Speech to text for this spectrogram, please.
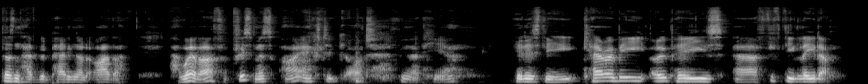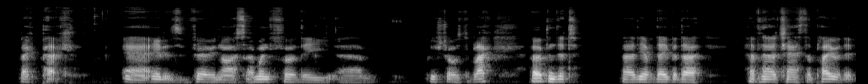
Doesn't have good padding on it either. However, for Christmas, I actually got, bring that here. It is the Caribee OP's uh, 50 litre backpack. And it is very nice. I went for the um, straws to black. I opened it uh, the other day, but the haven't had a chance to play with it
